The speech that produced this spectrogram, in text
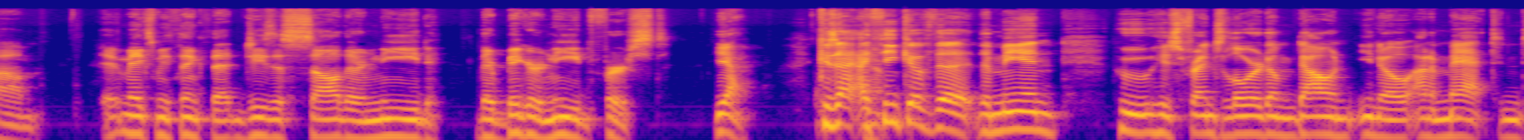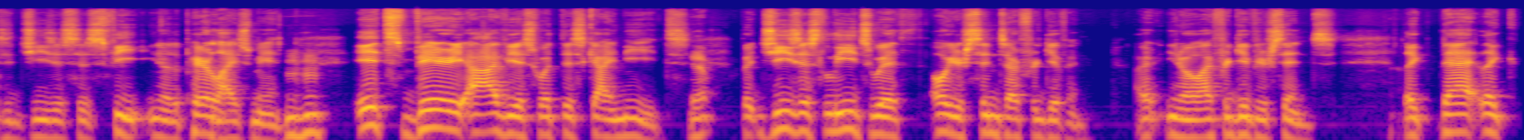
um, it makes me think that Jesus saw their need, their bigger need first. Yeah, because I, I think of the the man who his friends lowered him down, you know, on a mat into Jesus's feet. You know, the paralyzed man. hmm It's very obvious what this guy needs. Yep. But Jesus leads with, "Oh, your sins are forgiven. I, you know, I forgive your sins." Like that. Like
